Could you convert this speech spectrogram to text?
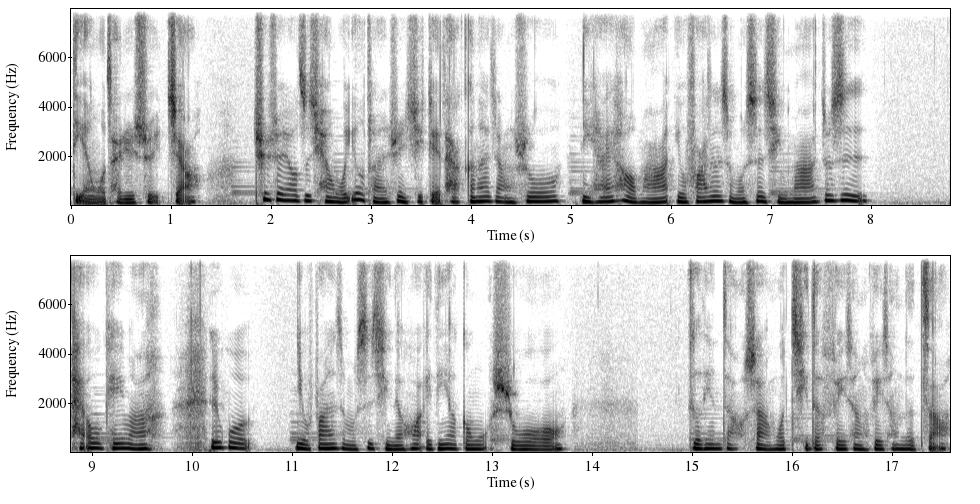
点我才去睡觉。去睡觉之前，我又传讯息给他，跟他讲说：“你还好吗？有发生什么事情吗？就是还 OK 吗？如果有发生什么事情的话，一定要跟我说哦。”隔天早上，我起得非常非常的早。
